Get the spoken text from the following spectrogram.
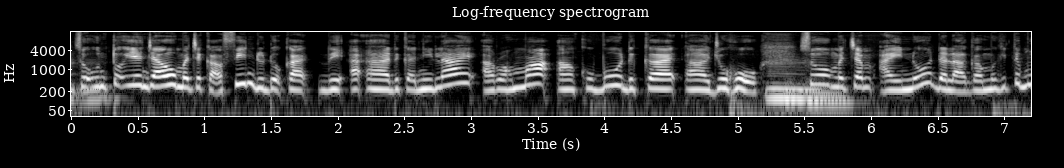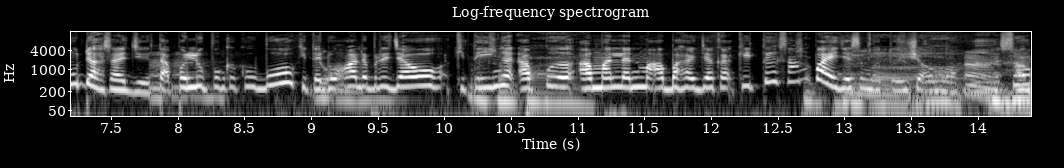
So Hmm. untuk yang jauh macam Kak Fin duduk kat uh, uh, dekat Nilai, arwah mak uh, kubur dekat uh, Johor. Hmm. So macam I know dalam agama kita mudah saja. Tak perlu pun ke kubur, kita doa, daripada jauh, kita ingat apa amalan mak abah ajar kat kita sampai je semua tu insya-Allah. Uh, so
